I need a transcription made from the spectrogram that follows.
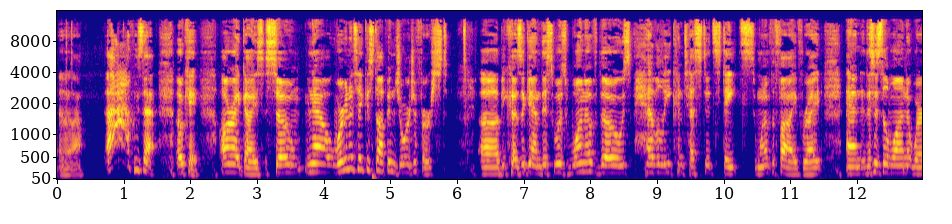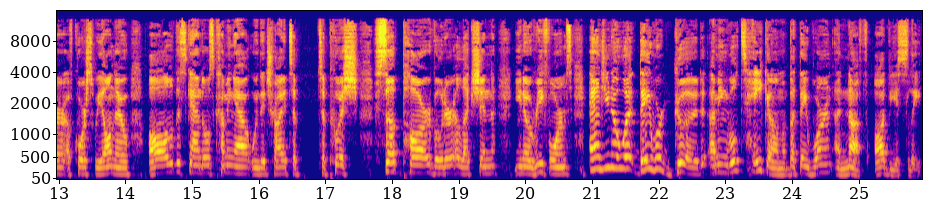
ah, who's that? Okay, all right, guys. So now we're to take a stop in Georgia first. Uh, because again, this was one of those heavily contested states, one of the five, right? And this is the one where, of course, we all know all of the scandals coming out when they tried to to push subpar voter election, you know, reforms. And you know what? They were good. I mean, we'll take them, but they weren't enough, obviously.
